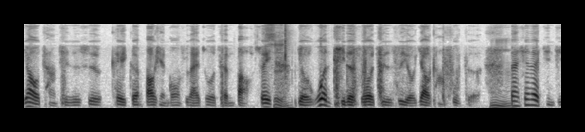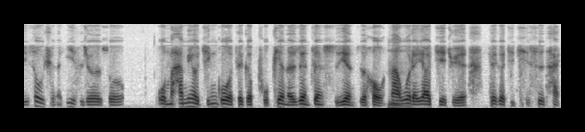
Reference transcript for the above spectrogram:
药厂其实是可以跟保险公司来做承保，所以有问题的时候其实是由药厂负责。嗯，但现在紧急授权的意思就是说，我们还没有经过这个普遍的认证实验之后，那为了要解决这个紧急事态，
